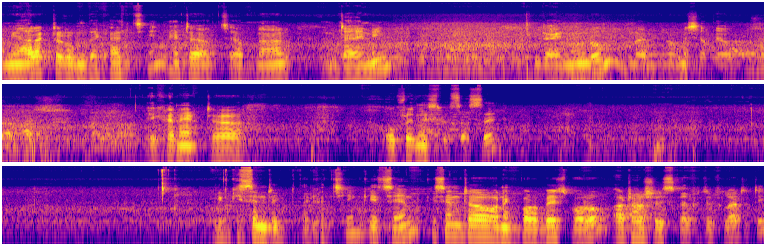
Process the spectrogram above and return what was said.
আমি আর একটা রুম দেখাচ্ছি। এটা হচ্ছে আপনার ডাইনিং ডাইনিং রুম ডাইনিং রুমের সাথে এখানে একটা ওপেন স্পেস আছে। কিচেন দেখাচ্ছি। কিচেন কিচেনটাও অনেক বড়, বেশ বড়। আঠারোশো স্কোয়ার ফিটের ফ্ল্যাট এটি।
